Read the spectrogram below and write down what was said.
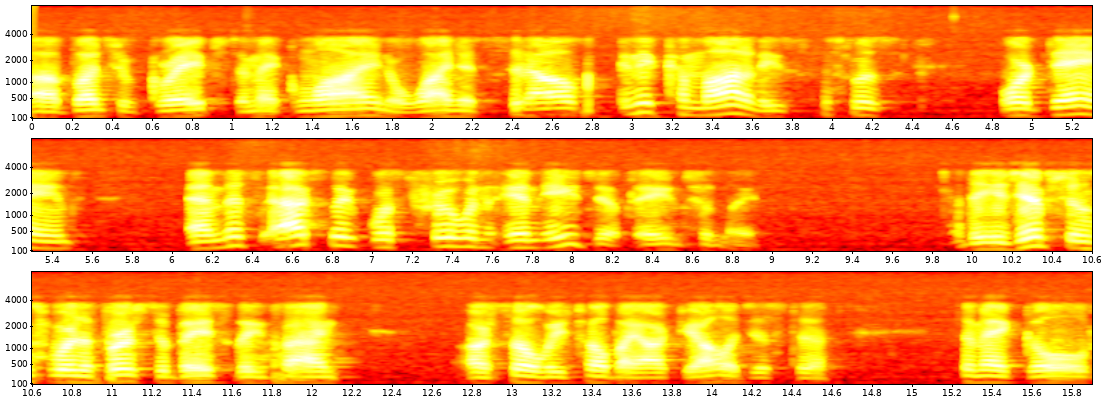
a bunch of grapes to make wine, or wine itself. Any commodities. This was ordained, and this actually was true in, in Egypt anciently. The Egyptians were the first to basically find, or so we're told by archaeologists, to to make gold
